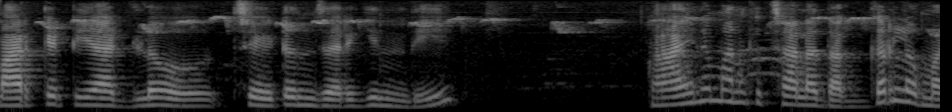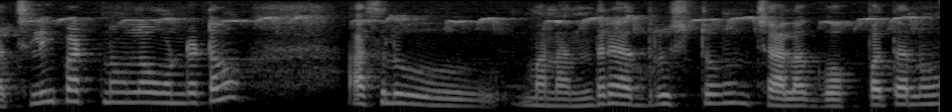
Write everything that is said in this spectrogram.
మార్కెట్ యార్డ్లో చేయటం జరిగింది. ఆయన మనకు చాలా దగ్గరలో మచిలీపట్నంలో ఉండటం అసలు మనందరి అదృష్టం చాలా గొప్పతనం.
